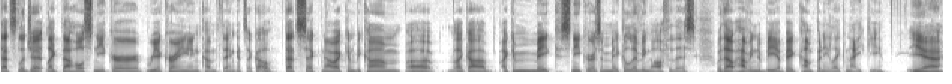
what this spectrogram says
that's legit. Like that whole sneaker reoccurring income thing. It's like, oh, that's sick. Now I can become uh, like uh, I can make sneakers and make a living off of this without having to be a big company like Nike. Yeah.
